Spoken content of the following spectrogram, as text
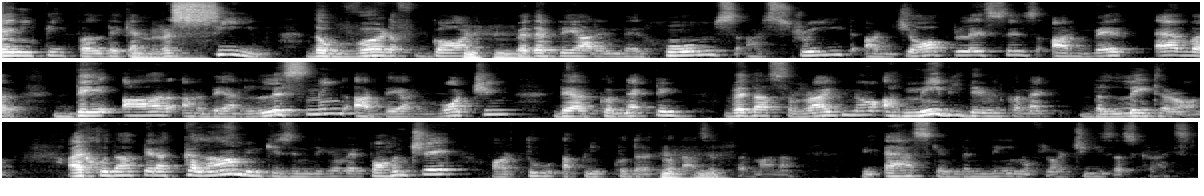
many people they can receive the word of God whether they are in their homes or street or job places or wherever they are or they are listening or they are watching they are connecting with us right now or maybe they will connect the later on आए खुदा तेरा कलाम इनकी जिंदगियों में पहुंचे और तू अपनी कुदरत को नाजिल फरमाना we ask in the name of Lord Jesus Christ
